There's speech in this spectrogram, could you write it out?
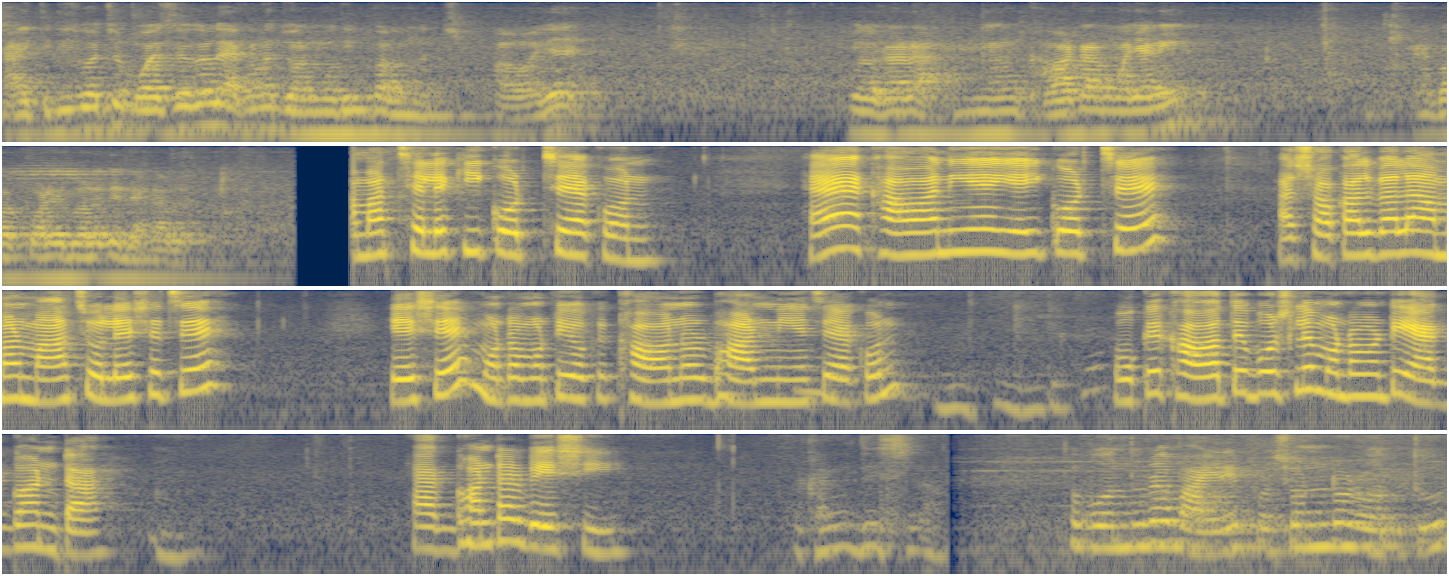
সাঁত্রিশ বছর বয়স হয়ে গেলে, এখনও জন্মদিন পালন হচ্ছে। পাওয়া যায়? দাদা খাওয়াটার মজা নেই। একবার পরের বেলাতে দেখাবে। আমার ছেলে কি করছে এখন? হ্যাঁ খাওয়া নিয়ে এই করছে। আর সকালবেলা আমার মা চলে এসেছে। এসে মোটামুটি ওকে খাওয়ানোর ভার নিয়েছে এখন। ওকে খাওয়াতে বসলে মোটামুটি এক ঘণ্টা। এক ঘণ্টার বেশি। তো বন্ধুরা বাইরে প্রচণ্ড রোদ্দুর।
